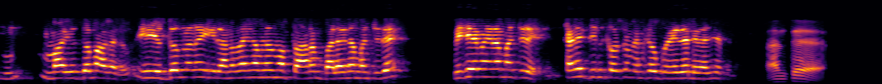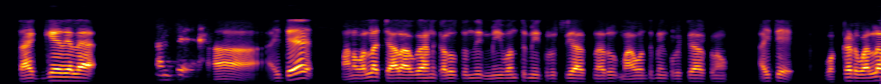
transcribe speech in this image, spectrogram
మ్, యుద్ధం ఆగదు. ఈ యుద్ధంలోనే ఈ రణరంగంలో మా ప్రాణం బలైనా మంచిదే విజయమైనా మంచిదే కానీ దీనికోసం వెనుక పోయేదే లేదని చెప్పిన. అంతే. తగ్గేదిలే. అంతే. ఆ, అయితే మన వల్ల చాలా అవగాహన కలుగుతుంది. మీ వంతు మీ కృషి చేస్తున్నారు మా వంతు మేము కృషి చేస్తున్నాం. అయితే ఒక్కడి వల్ల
